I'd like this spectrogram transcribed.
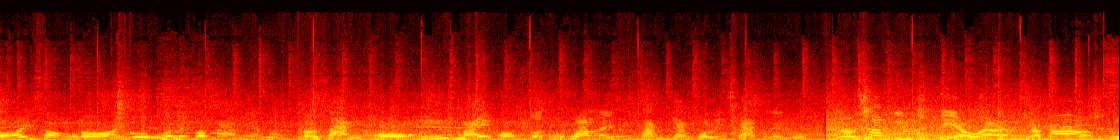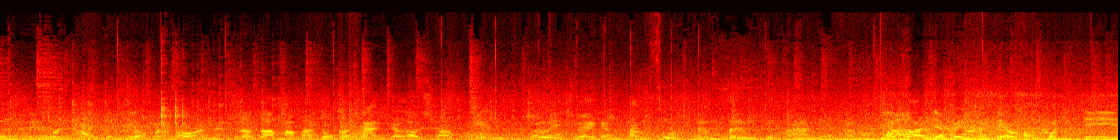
100 200โลอะไรประมาณนี้ลูก เราสั่งของใหม่ของสดทุกวันเลยสั่งจากบริษัทเลยลูก เราชอบกินก๋วยเตี๋ยวอะ ยวยเตี๋ยวมาก่อนอะแล้วก็มาผสมผสานกันเราชอบกิน ก็เลยช่วยกันทำสูตรเพิ่มเติมขึ้นมาเนี่ยค่ะ เมื่อก่อนจะเป็นก๋วยเตี๋ยวของคนจีน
